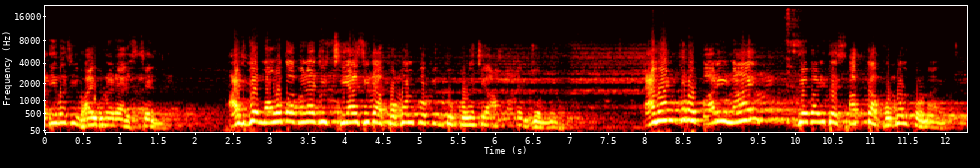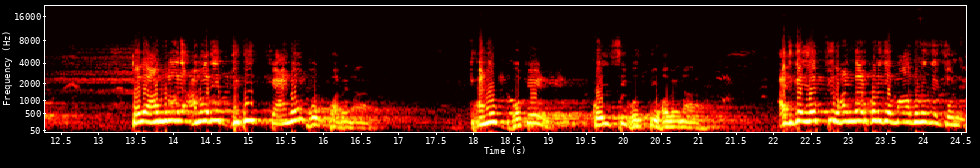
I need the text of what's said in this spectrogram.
আদিবাসী ভাই বোনেরা এসছেন। আজকে মমতা ব্যানার্জি ছিয়াশিটা প্রকল্প কিন্তু করেছে আপনাদের জন্য। এমন কোনো বাড়ি নাই, যে বাড়িতে সাতটা প্রকল্প নাই। তাহলে আমরা, আমাদের দিদি কেন ভোট পাবে না? কেন ভোটের কলসি ভর্তি হবে না? আজকে লক্ষ্মী ভান্ডার করেছে মা বোনদের জন্য।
